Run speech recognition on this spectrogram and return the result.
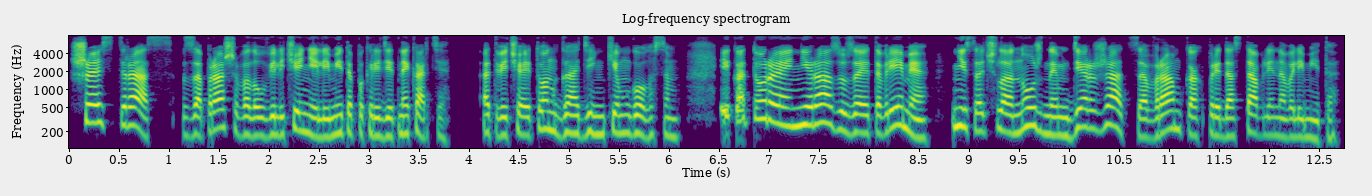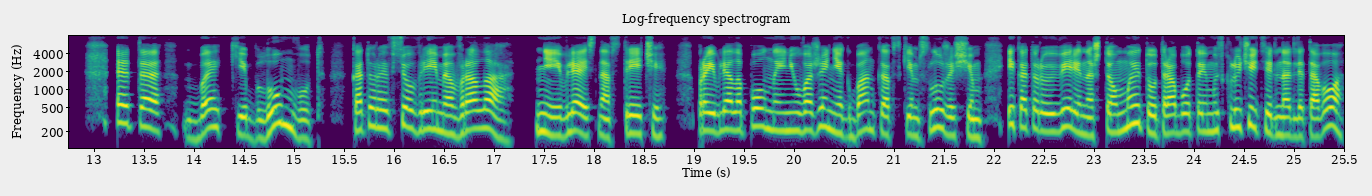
шесть раз запрашивала увеличение лимита по кредитной карте, отвечает он гаденьким голосом, и которая ни разу за это время не сочла нужным держаться в рамках предоставленного лимита. Это Бекки Блумвуд, которая все время врала, не являясь на встречи, проявляла полное неуважение к банковским служащим и которая уверена, что мы тут работаем исключительно для того,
